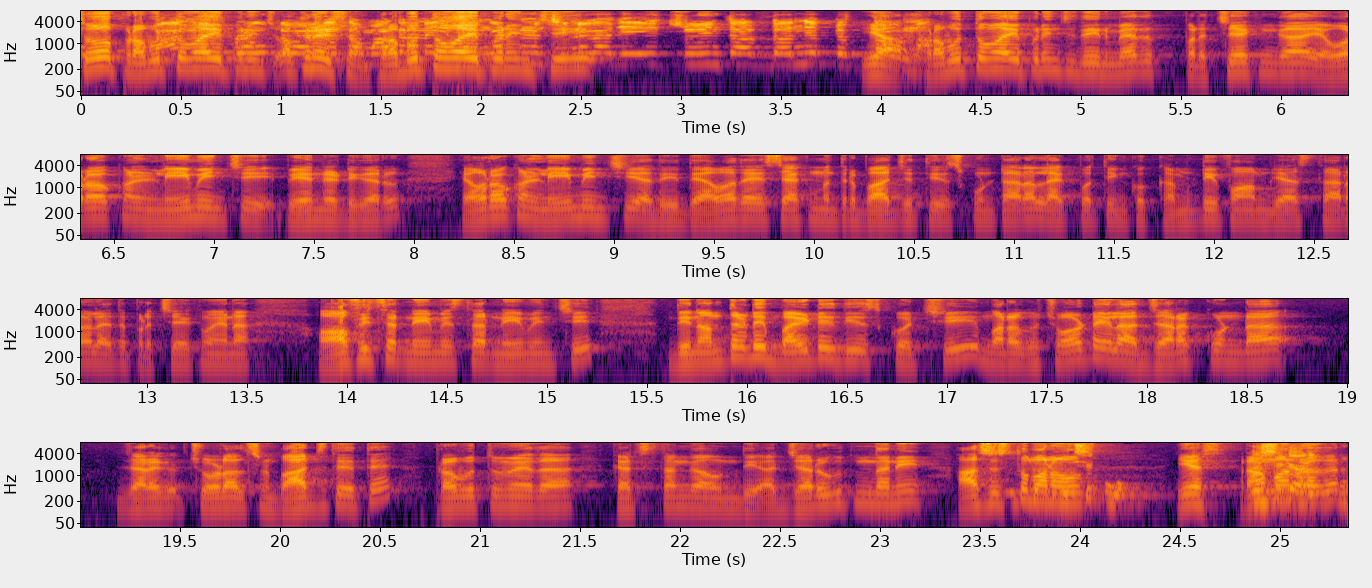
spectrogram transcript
సో ప్రభుత్వం వైపు నుంచి- ఒక నిమిషం, ప్రభుత్వం వైపు నుంచి- ప్రభుత్వం వైపు నుంచి దీని మీద ప్రత్యేకంగా ఎవరో ఒకరిని నియమించి బిఎన్ రెడ్డి గారు ఎవరో ఒకరిని నియమించి అది దేవాదాయ శాఖ మంత్రి బాధ్యత తీసుకుంటారా? లేకపోతే ఇంకో కమిటీ ఫామ్ చేస్తారా? లేకపోతే ప్రత్యేకమైన ఆఫీసర్ నియమిస్తారు? నియమించి దీని అంతటి బయటకు తీసుకు తీసుకొచ్చి మరొక చోట ఇలా జరగకుండా జరగ చూడాల్సిన బాధ్యత అయితే ప్రభుత్వం మీద ఖచ్చితంగా ఉంది. అది జరుగుతుందని ఆశిస్తూ మనం ఎస్ రామారావు గారు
